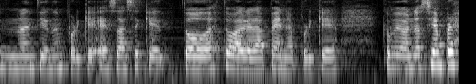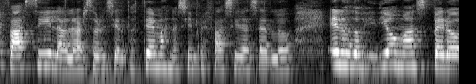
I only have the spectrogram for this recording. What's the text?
no entienden porque eso hace que todo esto valga la pena, porque como digo, no siempre es fácil hablar sobre ciertos temas, no siempre es fácil hacerlo en los dos idiomas, pero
